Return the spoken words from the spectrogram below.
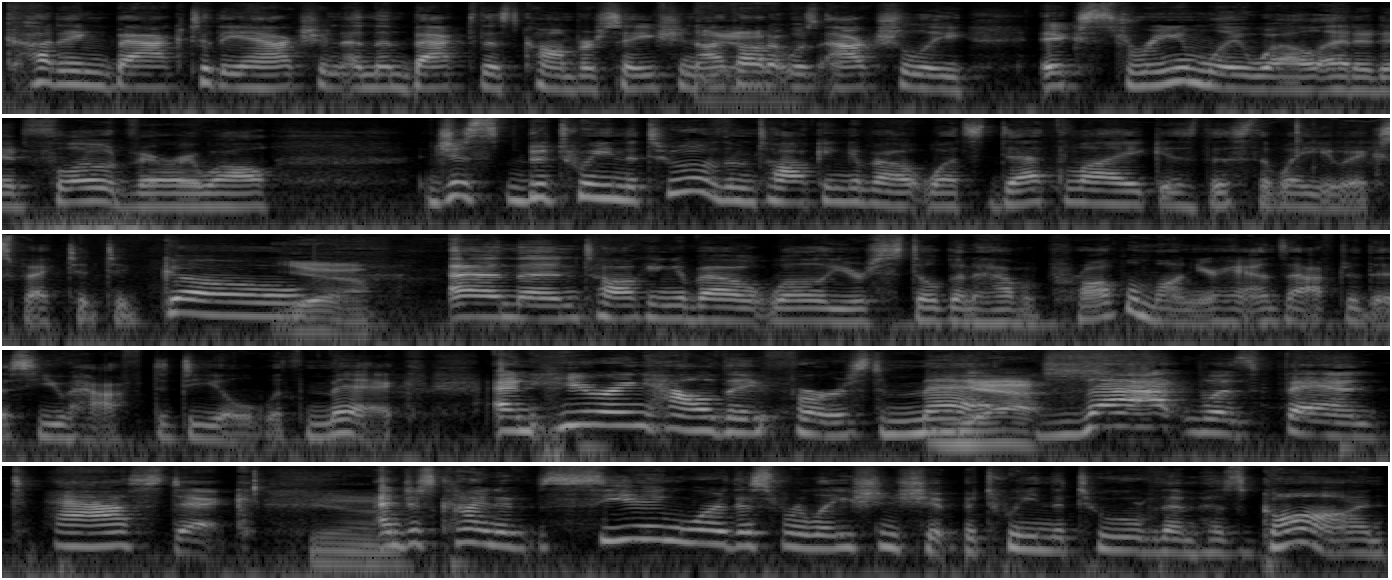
cutting back to the action and then back to this conversation. I thought it was actually extremely well edited, flowed very well. Just between the two of them talking about what's death like, is this the way you expect it to go? Yeah. And then talking about, well, you're still going to have a problem on your hands after this. You have to deal with Mick. And hearing how they first met, Yes. that was fantastic. Yeah. And just kind of seeing where this relationship between the two of them has gone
